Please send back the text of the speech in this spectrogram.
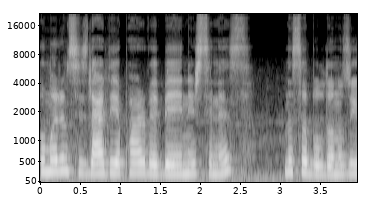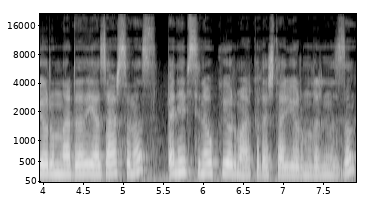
Umarım sizler de yapar ve beğenirsiniz. Nasıl bulduğunuzu yorumlarda yazarsanız ben hepsini okuyorum arkadaşlar yorumlarınızın.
